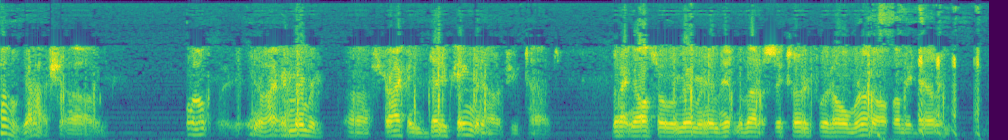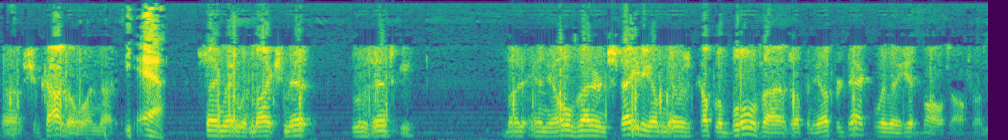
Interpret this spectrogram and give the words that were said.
oh gosh. Um, well, you know, I remember uh, striking Dave Kingman out a few times. But I can also remember him hitting about a 600 foot home run off of me down in uh, Chicago one night. yeah, Same way with Mike Schmidt, Luzinski. But in the old Veteran Stadium, there was a couple of bullseyes up in the upper deck where they hit balls off of me.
